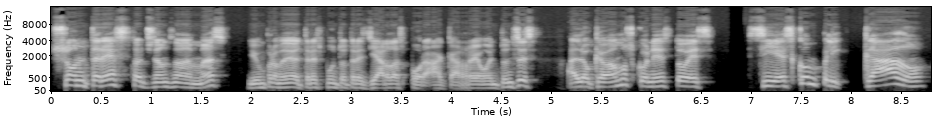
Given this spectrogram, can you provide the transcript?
Son tres touchdowns nada más y un promedio de 3.3 yardas por acarreo. Entonces, a lo que vamos con esto es, si es complicado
